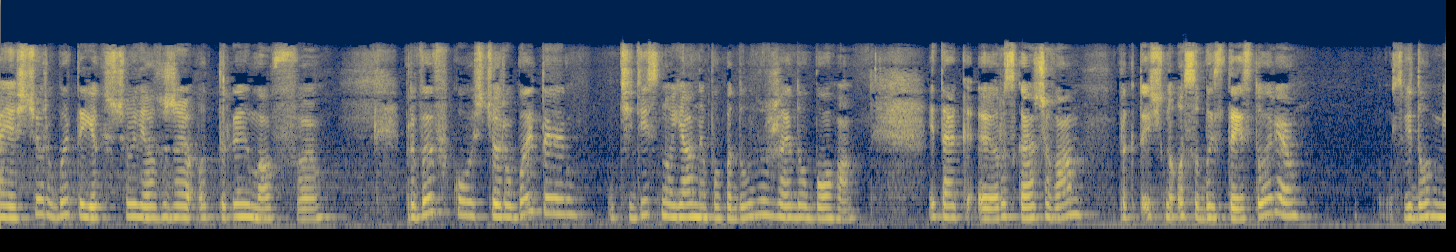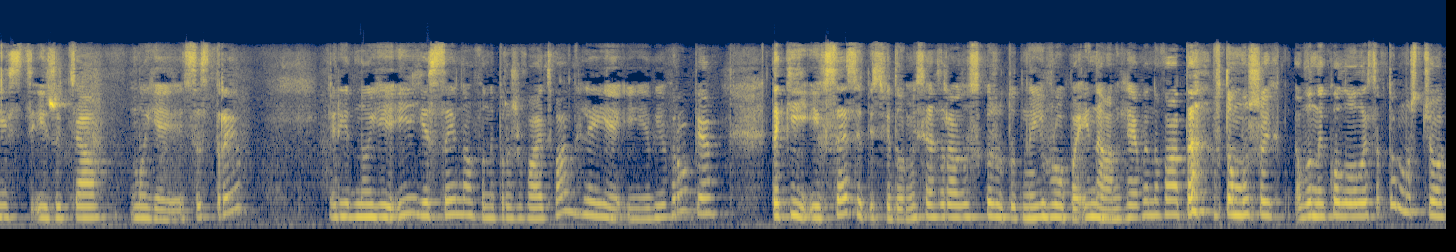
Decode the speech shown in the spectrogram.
А що робити, якщо я вже отримав е, прививку? Що робити? Чи дійсно я не попаду вже до Бога? І так е, розкажу вам практично особиста історія, свідомість і життя моєї сестри рідної і її сина. Вони проживають в Англії і в Європі. Такий і всесвіт, і свідомість. Я зразу скажу, тут не Європа і не Англія винувата в тому, що їх вони кололися, в тому, що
